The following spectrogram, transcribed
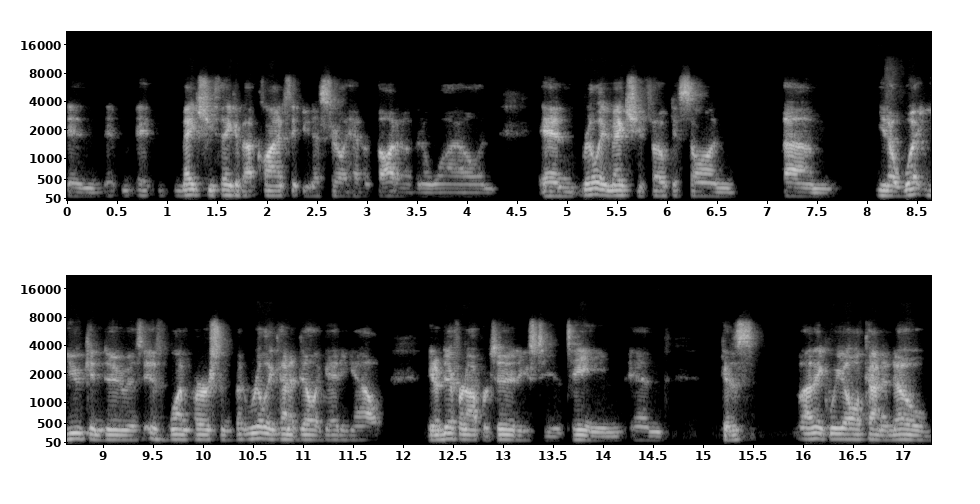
and it, it, makes you think about clients that you necessarily haven't thought of in a while and and really makes you focus on um, you know what you can do as, as one person but really kind of delegating out you know different opportunities to your team. And because i think we all kind of know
